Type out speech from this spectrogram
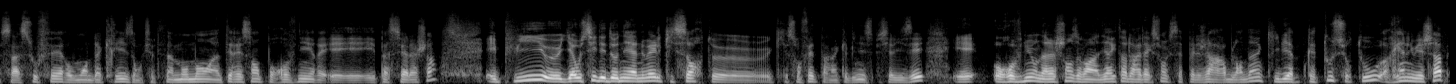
ça a souffert au moment de la crise, donc c'est peut-être un moment intéressant pour revenir et, et, et passer à l'achat. Et puis, euh, il y a aussi des données annuelles qui sortent, euh, qui sont faites par un cabinet spécialisé. Et au revenu, on a la chance d'avoir un directeur de la rédaction qui s'appelle Gérard Blandin, qui lui, à peu près tout sur tout, rien ne lui échappe.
